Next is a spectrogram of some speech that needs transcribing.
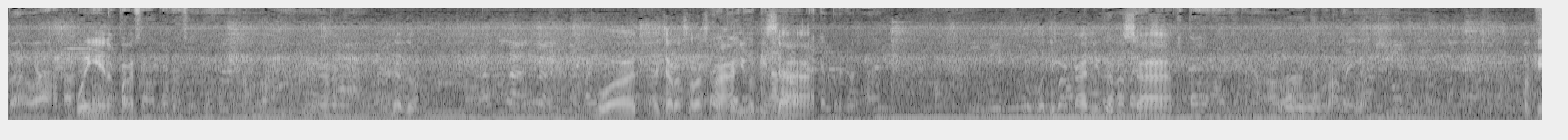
bahwa apa pun Kuenya enak banget hanya Allah nah, lihat tuh. Buat acara Balik juga bisa. Tuh, buat dimakan juga Berapa bisa. Oh, rame, guys. Oke.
